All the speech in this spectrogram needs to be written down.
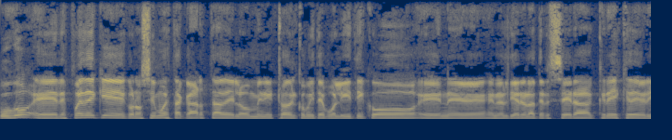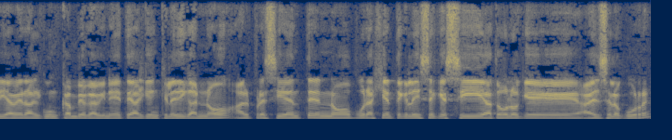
Hugo, eh, después de que conocimos esta carta de los ministros del Comité Político en, el diario La Tercera, ¿crees que debería haber algún cambio de gabinete? ¿Alguien que le diga no al presidente? ¿No pura gente que le dice que sí a todo lo que a él se le ocurre?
